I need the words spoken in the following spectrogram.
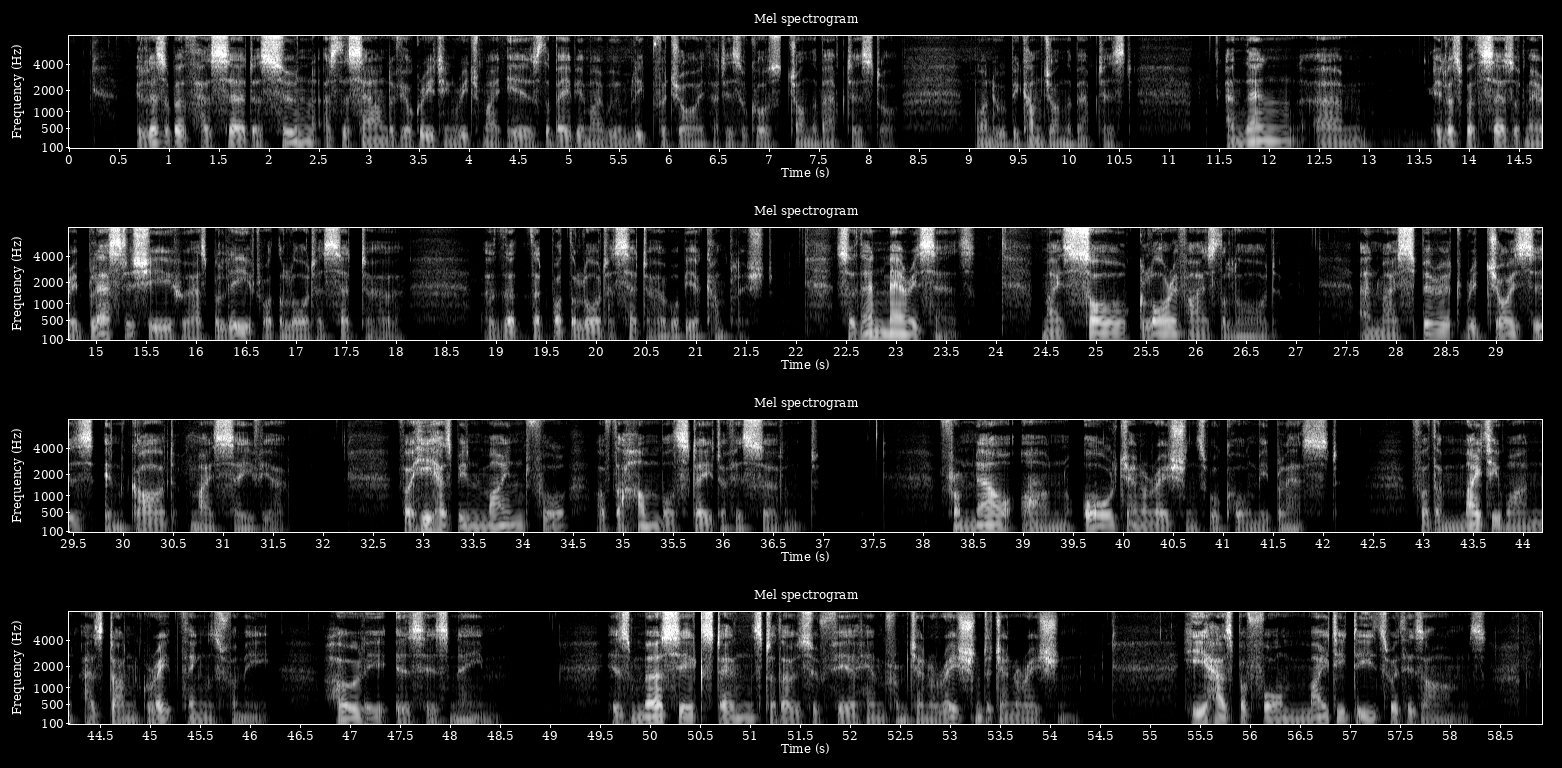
Elizabeth has said, As soon as the sound of your greeting reached my ears, the baby in my womb leaped for joy. That is, of course, John the Baptist, or one who would become John the Baptist. And then um, Elizabeth says of Mary, Blessed is she who has believed what the Lord has said to her, uh, that, that what the Lord has said to her will be accomplished. So then Mary says, My soul glorifies the Lord, and my spirit rejoices in God my Saviour. For he has been mindful of the humble state of his servant. From now on, all generations will call me blessed. For the Mighty One has done great things for me. Holy is his name. His mercy extends to those who fear him from generation to generation. He has performed mighty deeds with his arms.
